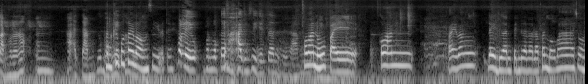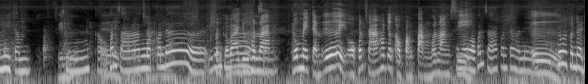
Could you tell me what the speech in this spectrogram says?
กันหมดแล้วเนาะอืมพระอาจารย์คือเพิ่นคือบ่เคยบอกจังซี่ว่าเต้บ่เร็วเพิ่นบ่เคยพาจังซี่จังซั่นคือถามเพราะว่าหนูไปก่อนไปบางได้เดือนเป็นเดือนแล้วแล้วเพิ่นบอกว่าช่วงนี้จำศีลศีลเขาพรรษางดก่อนเด้อเพิ่นก็ว่าอยู่เพิ่นว่า โยมแม่จันเอ้ยออกพรรษาเฮาจังเอาปังๆเพิ่นวาจังเพิ่นซี่ว่าออกพรรษาก่อนจังอันนี้เออคือว่าเพิ่นได้เ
